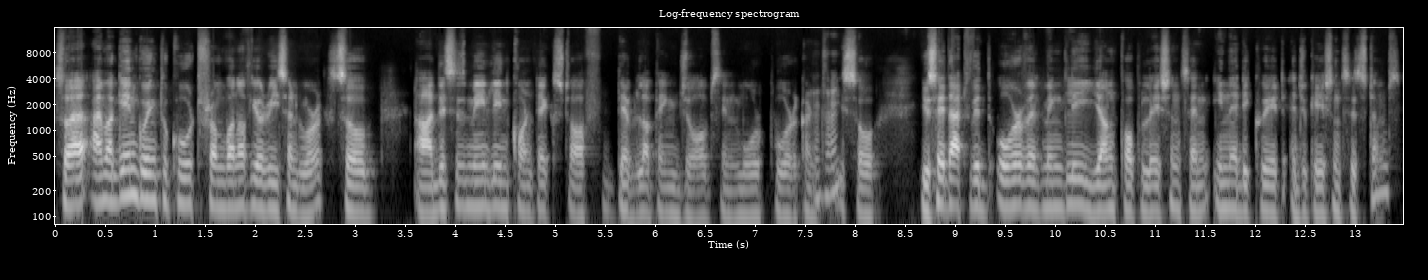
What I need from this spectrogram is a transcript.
So I, I'm again going to quote from one of your recent works. So uh, this is mainly in context of developing jobs in more poor countries. So you say that with overwhelmingly young populations and inadequate education systems,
